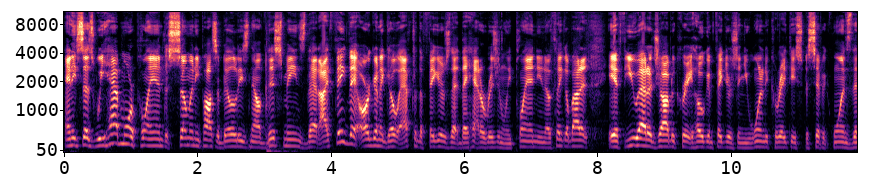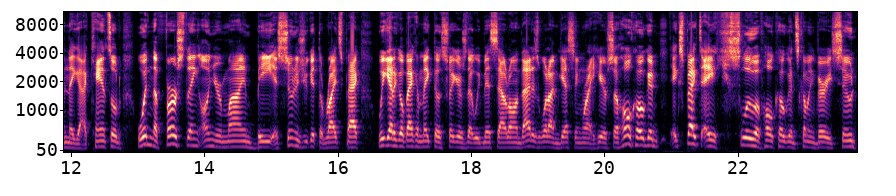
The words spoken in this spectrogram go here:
And he says, we have more planned, so many possibilities. Now, this means that I think they are going to go after the figures that they had originally planned. You know, think about it. If you had a job to create Hogan figures and you wanted to create these specific ones, then they got canceled, wouldn't the first thing on your mind be, as soon as you get the rights back, we got to go back and make those figures that we missed out on? That is what I'm guessing right here. So, Hulk Hogan, expect a slew of Hulk Hogans coming very soon.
